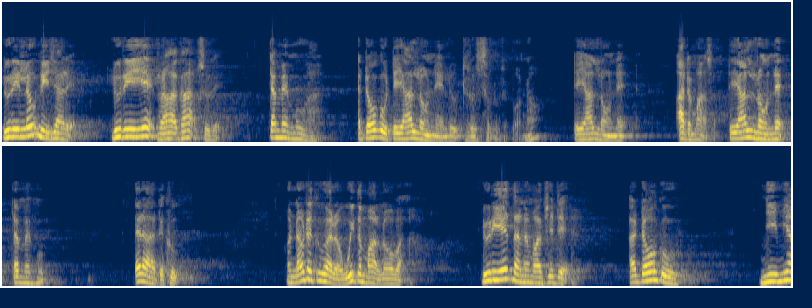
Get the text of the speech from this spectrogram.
လူတွေလုံနေကြတဲ့ လူတွေရဲ့ရာဂဆိုတဲ့တတ်မဲ့မှုဟာအတော်ကိုတရားလွန်တယ်လို့ဒီလိုဆိုလို့တယ်ပေါ့နော်တရားလွန်တဲ့အဓမ္မဆိုတရားလွန်တဲ့တတ်မဲ့မှုအဲ့ဒါတခုဟောနောက်တစ်ခုကတော့ဝိသမလောဘလူတွေရဲ့တဏ္ဍမှာဖြစ်တဲ့အတော်ကိုညီမျှ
